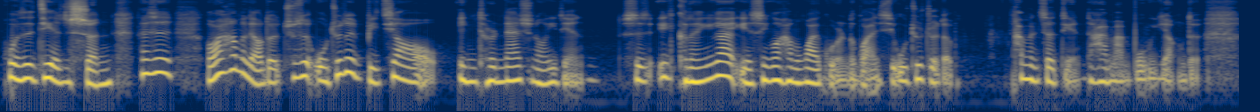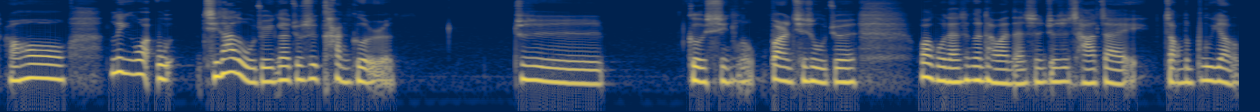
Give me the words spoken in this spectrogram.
或者是健身，但是老外他们聊的，就是我觉得比较 international 一点，是一可能应该也是因为他们外国人的关系，我就觉得他们这点还蛮不一样的。然后另外我其他的，我觉得应该就是看个人，就是个性了。不然其实我觉得。外国男生跟台湾男生就是差在长得不一样，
